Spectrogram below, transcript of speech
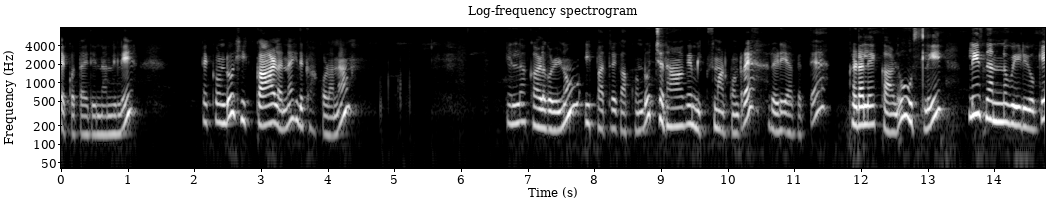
ತೆಕ್ಕೋತಾ ಇದ್ದೀನಿ ನಾನಿಲ್ಲಿ. ತೆಕ್ಕೊಂಡು ಈ ಕಾಳನ್ನು ಇದಕ್ಕೆ ಹಾಕ್ಕೊಳ್ಳೋಣ ಎಲ್ಲ ಕಾಳುಗಳನ್ನು ಈ ಪಾತ್ರೆಗೆ ಹಾಕ್ಕೊಂಡು ಚೆನ್ನಾಗಿ ಮಿಕ್ಸ್ ಮಾಡಿಕೊಂಡ್ರೆ ರೆಡಿ ಆಗುತ್ತೆ. ಕಡಲೆಕಾಳು ಉಸ್ಲಿ ಪ್ಲೀಸ್ ನನ್ನ ವೀಡಿಯೋಗೆ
